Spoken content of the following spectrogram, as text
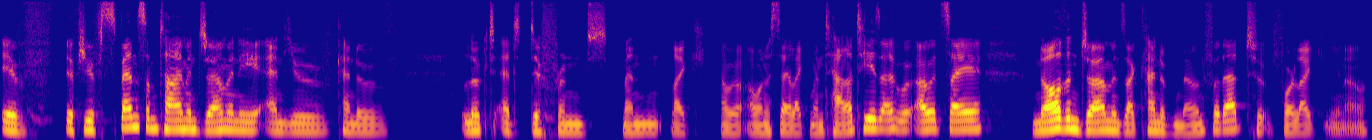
if if you've spent some time in germany and you've kind of looked at different men like I, want to say like mentalities I would say northern germans are kind of known for that to, for like you know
